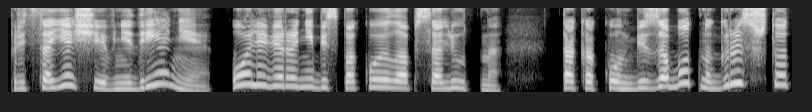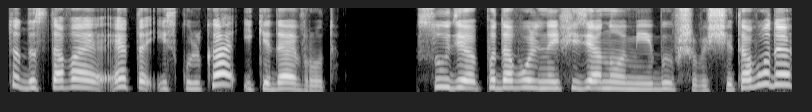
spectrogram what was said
предстоящее внедрение Оливера не беспокоило абсолютно, так как он беззаботно грыз что-то, доставая это из кулька и кидая в рот. Судя по довольной физиономии бывшего счетовода,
